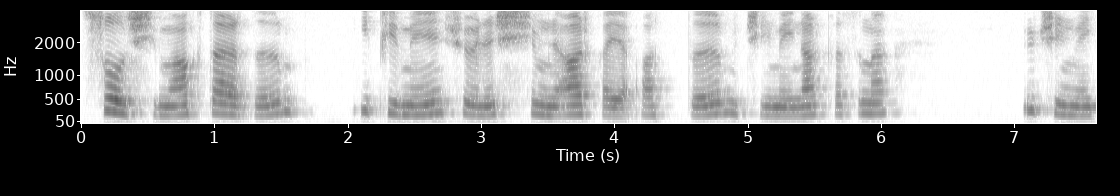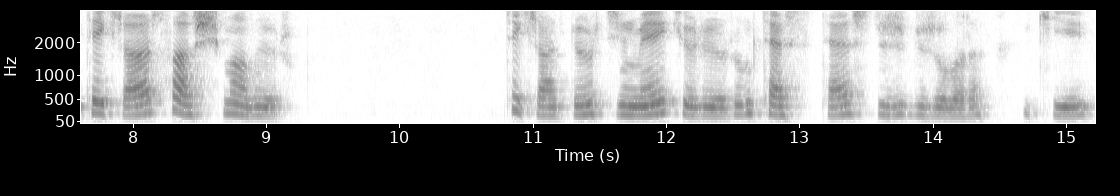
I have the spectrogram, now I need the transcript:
sol şişimi aktardım. ipimi şöyle şişimle arkaya attım. 3 ilmeğin arkasına 3 ilmeği tekrar sağ şişime alıyorum. Tekrar 4 ilmek örüyorum. Ters ters düzü düz olarak. 2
